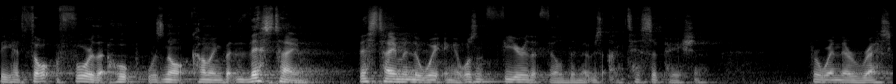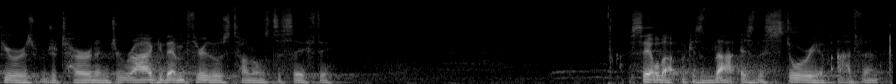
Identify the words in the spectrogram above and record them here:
they had thought before that hope was not coming, but this time, this time in the waiting, it wasn't fear that filled them, it was anticipation for when their rescuers would return and drag them through those tunnels to safety. I say all that because that is the story of Advent.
